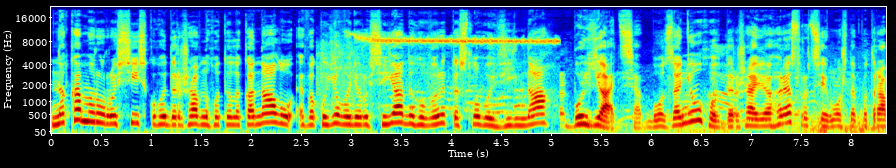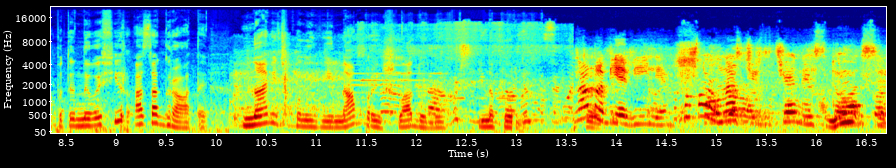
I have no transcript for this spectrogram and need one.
На камеру російського державного телеканалу евакуйовані росіяни говорити слово війна бояться, бо за нього в державі агресорці можна потрапити не в ефір, а за грати, навіть коли війна прийшла до них на поріг. Нам объявили, что у нас чрезвычайная ситуация.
